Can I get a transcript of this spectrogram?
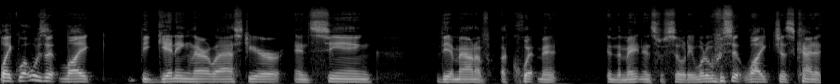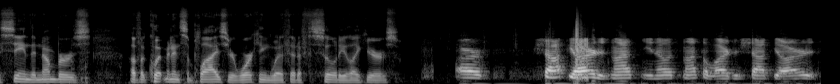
Blake, what was it like beginning there last year and seeing the amount of equipment in the maintenance facility? What was it like just kind of seeing the numbers of equipment and supplies you're working with at a facility like yours? Our shop yard is not, you know, it's not the largest shop yard. It's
